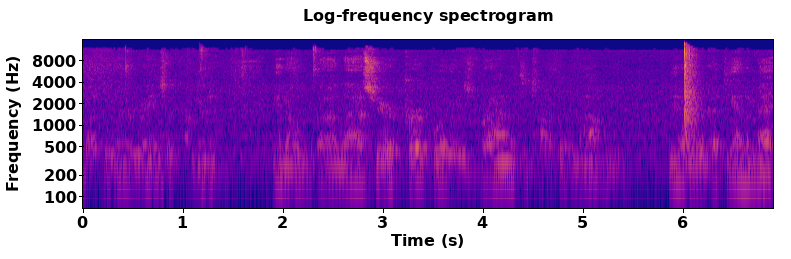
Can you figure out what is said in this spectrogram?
about the winter rains are coming, and, you know, uh, last year at Kirkwood, it was brown at the top of the mountain, you know, at the end of May.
